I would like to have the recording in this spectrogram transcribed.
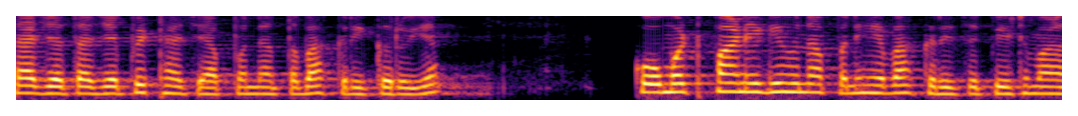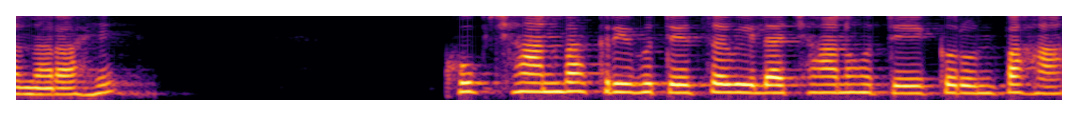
ताज्या ताज्या पिठाची आपण आता भाकरी करूया. कोमट पाणी घेऊन आपण हे भाकरीचं पीठ मळणार आहे. खूप छान भाकरी होते चवीला छान होते करून पहा.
